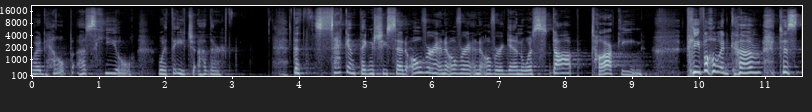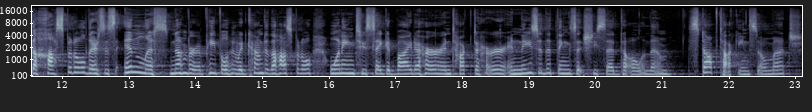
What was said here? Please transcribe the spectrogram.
would help us heal with each other. The second thing she said over and over and over again was stop talking. People would come to the hospital. There's this endless number of people who would come to the hospital wanting to say goodbye to her and talk to her. And these are the things that she said to all of them Stop talking so much.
